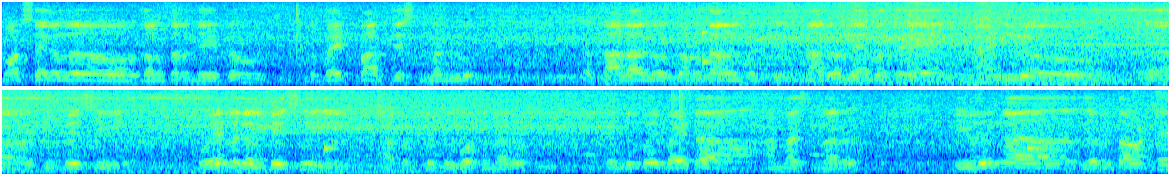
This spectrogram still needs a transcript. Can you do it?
మోటార్ సైకిల్ దొంగతనం చేయటం బయట పార్క్ చేసిన బండ్లు తాళాలు దొంగతనాలు పెట్టిస్తున్నారు లేకపోతే హ్యాండిల్ తిప్పేసి వైర్లు కలిపేసి అక్కడ పెట్టుకుపోతున్నారు పెట్టుకుపోయి బయట అమ్మేస్తున్నారు? ఈ విధంగా జరుగుతూ ఉంటే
